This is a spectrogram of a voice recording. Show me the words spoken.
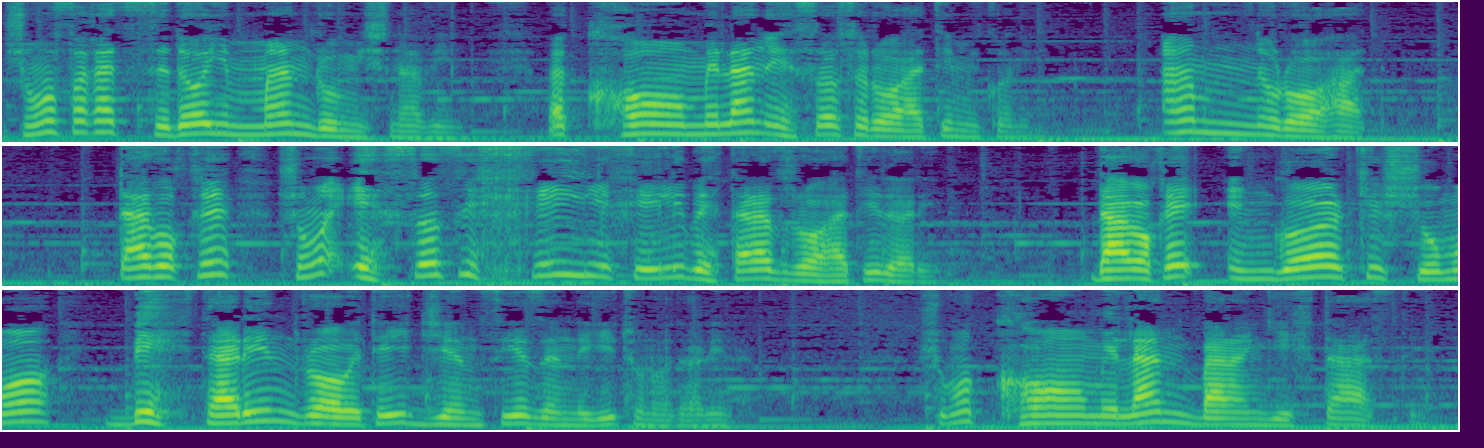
شما فقط صدای من رو میشنوین و کاملا احساس راحتی می‌کنین. امن و راحت. در واقع شما احساسی خیلی خیلی بهتر از راحتی دارید در واقع انگار که شما بهترین رابطه جنسی زندگیتون رو دارین. شما کاملا برانگیخته هستید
